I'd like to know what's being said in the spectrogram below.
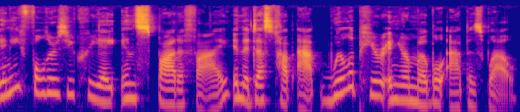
any folders you create in Spotify in the desktop app will appear in your mobile app as well.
